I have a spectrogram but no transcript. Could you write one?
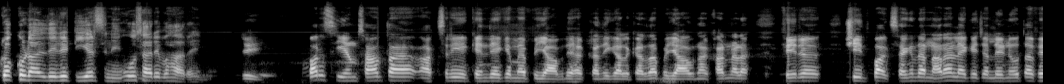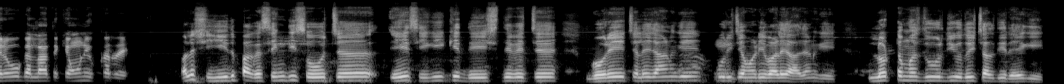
ਕ੍ਰੋਕੋਡਾਈਲ ਦੇ ਜਿਹੜੇ ਟੀਅਰਸ ਨੇ, ਉਹ ਸਾਰੇ ਬਹਾ ਰਹੇ ਨੇ ਜੀ ਪਰ ਸੀਐਮ ਸਾਹਿਬ ਤਾਂ ਅਕਸਰ ਹੀ ਕਹਿੰਦੇ ਆ ਕਿ ਮੈਂ ਪੰਜਾਬ ਦੇ ਹੱਕਾਂ ਦੀ ਗੱਲ ਕਰਦਾ, ਪੰਜਾਬ ਨਾਲ ਖੜਨ ਵਾਲਾ। ਫਿਰ ਸ਼ਹੀਦ ਭਗਤ ਸਿੰਘ ਦਾ ਨਾਰਾ ਲੈ ਕੇ ਚੱਲੇ ਨੇ, ਉਹ ਤਾਂ ਫਿਰ ਉਹ ਗੱਲਾਂ ਤੇ ਕਿਉਂ ਨਹੀਂ ਉੱਕਰ ਰਹੇ? ਮਤਲਬ ਸ਼ਹੀਦ ਭਗਤ ਸਿੰਘ ਦੀ ਸੋਚ ਇਹ ਸੀਗੀ ਕਿ ਦੇਸ਼ ਦੇ ਵਿੱਚ ਗੋਰੇ ਚਲੇ ਜਾਣਗੇ, ਪੂਰੀ ਚਮੜੀ ਵਾਲੇ ਆ ਜਾਣਗੇ। ਲੁੱਟ ਮਜ਼ਦੂਰ ਦੀ ਉਦੋਂ ਹੀ ਚੱਲਦੀ ਰਹੇਗੀ।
